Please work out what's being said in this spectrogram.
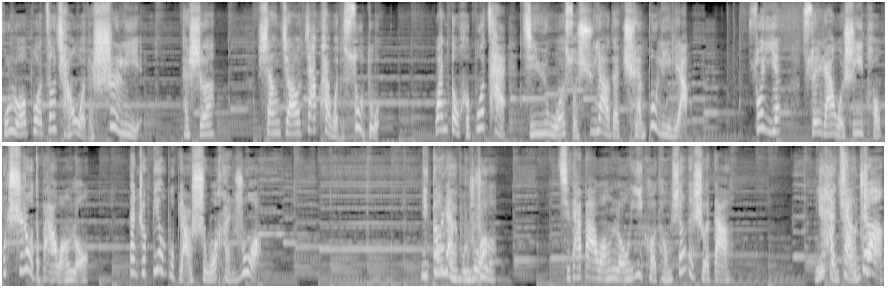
胡萝卜增强我的视力，他说。香蕉加快我的速度。豌豆和菠菜给予我所需要的全部力量，所以虽然我是一头不吃肉的霸王龙，但这并不表示我很弱。你当然不弱，其他霸王龙异口同声的说道：“你很强壮，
